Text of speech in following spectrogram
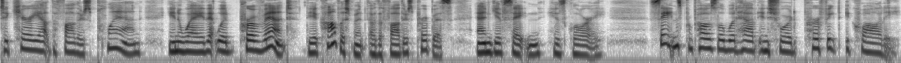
to carry out the Father's plan in a way that would prevent the accomplishment of the Father's purpose and give Satan his glory. Satan's proposal would have ensured perfect equality.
